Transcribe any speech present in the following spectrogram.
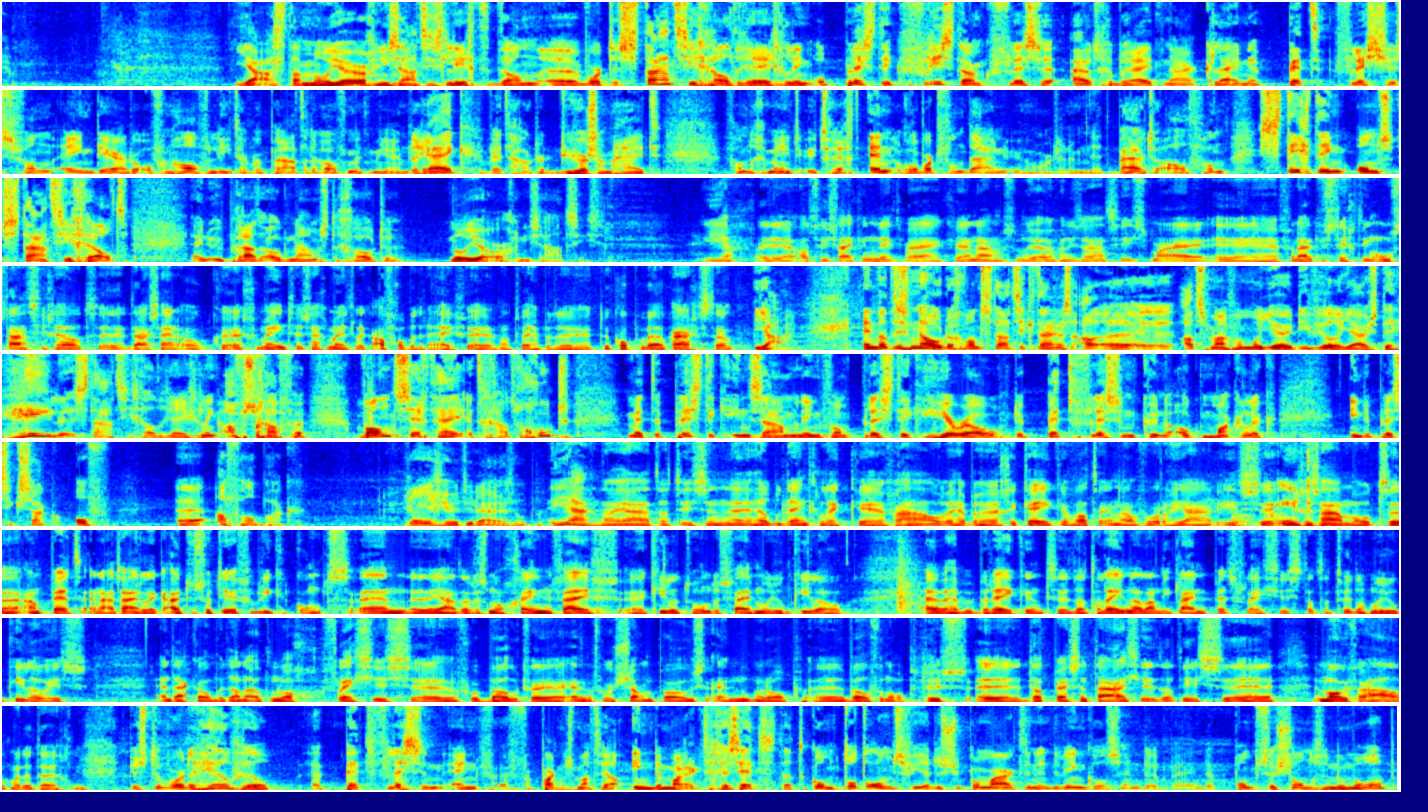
Ja, als het aan milieuorganisaties ligt... dan uh, wordt de statiegeldregeling op plastic frisdankflessen uitgebreid... naar kleine petflesjes van een derde of een halve liter. We praten erover met Mirjam de Rijk, wethouder duurzaamheid van de gemeente Utrecht... en Robert van Duin, u hoorde hem net buiten al, van Stichting Ons Statiegeld. En u praat ook namens de grote milieuorganisaties. Ja, eh, als recyclingnetwerk eh, namens de milieuorganisaties. Maar eh, vanuit de stichting Ons Statiegeld, daar zijn ook gemeentes en gemeentelijke afvalbedrijven. want we hebben de, de koppen bij elkaar gestoken. Ja, en dat is nodig, want staatssecretaris Atsma van Milieu... die wil juist de hele statiegeldregeling afschaffen. Want, zegt hij, het gaat goed met de plastic inzameling van Plastic Hero. De petflessen kunnen ook makkelijk in de plastic zak of afvalbak. Reageert u daar eens op? Ja, nou ja, dat is een eh, heel bedenkelijk eh, verhaal. We hebben gekeken wat er nou vorig jaar is eh, ingezameld aan pet... en uiteindelijk uit de sorteerfabrieken komt. En ja, dat is nog geen 5 kiloton, dus 5 miljoen kilo. En we hebben berekend dat alleen al aan die kleine petflesjes... dat er 20 miljoen kilo is. En daar komen dan ook nog flesjes voor boter en voor shampoos en noem maar op bovenop. Dus dat percentage, dat is een mooi verhaal, maar dat deugt niet. Dus er worden heel veel petflessen en ver- verpakkingsmateriaal in de markt gezet. Dat komt tot ons via de supermarkten en de winkels en de, en de pompstations en noem maar op.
